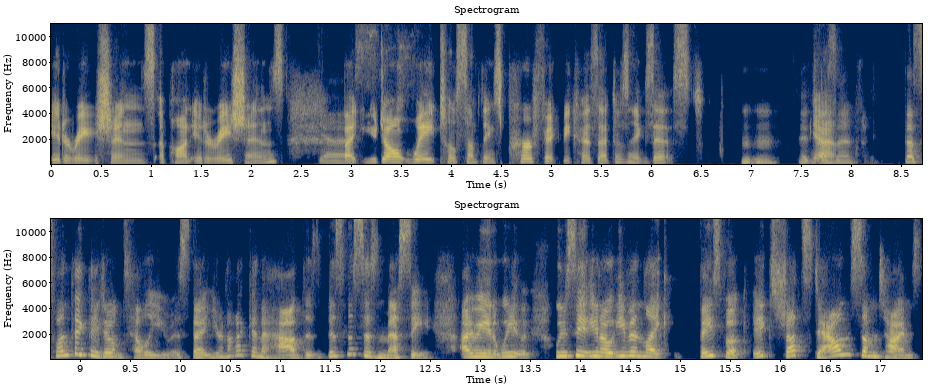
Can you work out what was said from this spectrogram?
iterations upon iterations. Yes. But you don't wait till something's perfect because that doesn't exist. Mm-mm, it yeah. doesn't. That's one thing they don't tell you is that you're not going to have this business is messy. I mean, we we see, you know, even like Facebook, it shuts down sometimes.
